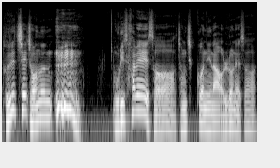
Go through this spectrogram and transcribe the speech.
도대체 저는 우리 사회에서 정치권이나 언론에서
